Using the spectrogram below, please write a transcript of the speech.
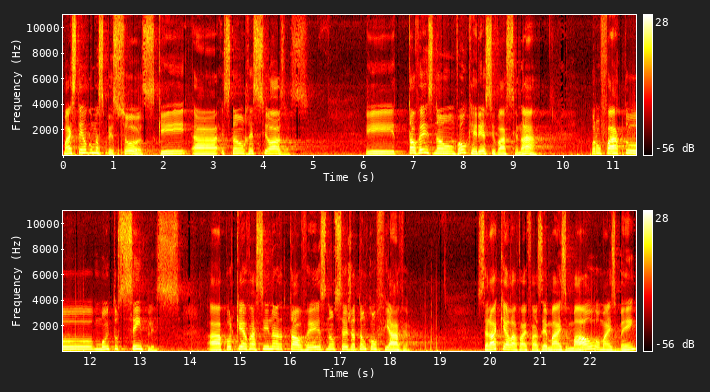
Mas tem algumas pessoas que ah, estão receosas e talvez não vão querer se vacinar por um fato muito simples, ah, porque a vacina talvez não seja tão confiável. Será que ela vai fazer mais mal ou mais bem?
